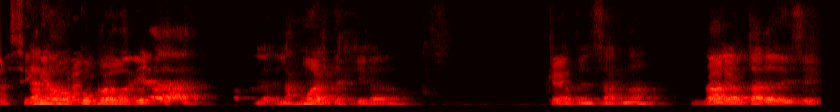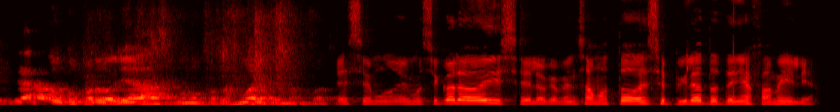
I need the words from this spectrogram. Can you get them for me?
Así Gana que, Goku Franco, por goleada. Las muertes quiero, quiero pensar, ¿no? No. Lautaro dice, gana Goku por goleada, supongo por las muertes, no por... Ese, el musicólogo dice lo que pensamos todos, ese piloto tenía familia.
